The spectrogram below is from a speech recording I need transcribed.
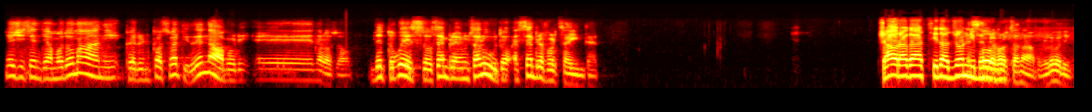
noi ci sentiamo domani per il post partita del Napoli e non lo so. Detto questo, sempre un saluto e sempre Forza Inter. Ciao ragazzi da Johnny Boy. Sempre Forza Napoli, lo dico.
